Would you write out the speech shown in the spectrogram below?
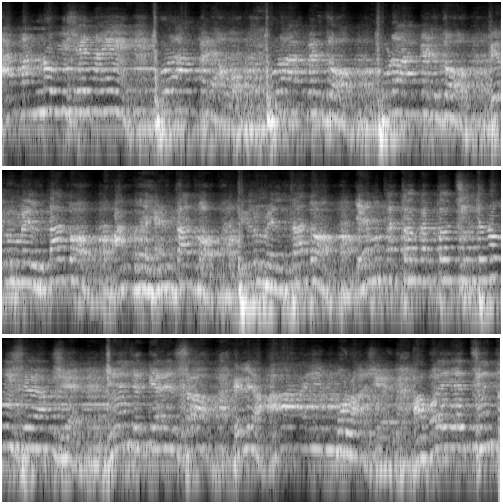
આ મનનો વિષય નહીં. થોડા આગળ આવો. થોડા આગળ જો. થોડા આગળ જો. પેલું મેલતા જો. આગળ હેડતા જો. પેલું મેલતા જો. એમ કરતો કરતો ચિત્તનો વિષય આવશે. જે જગ્યાએ સ, એટલે હા એમ બોલાશે. હવે ચિત્ત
